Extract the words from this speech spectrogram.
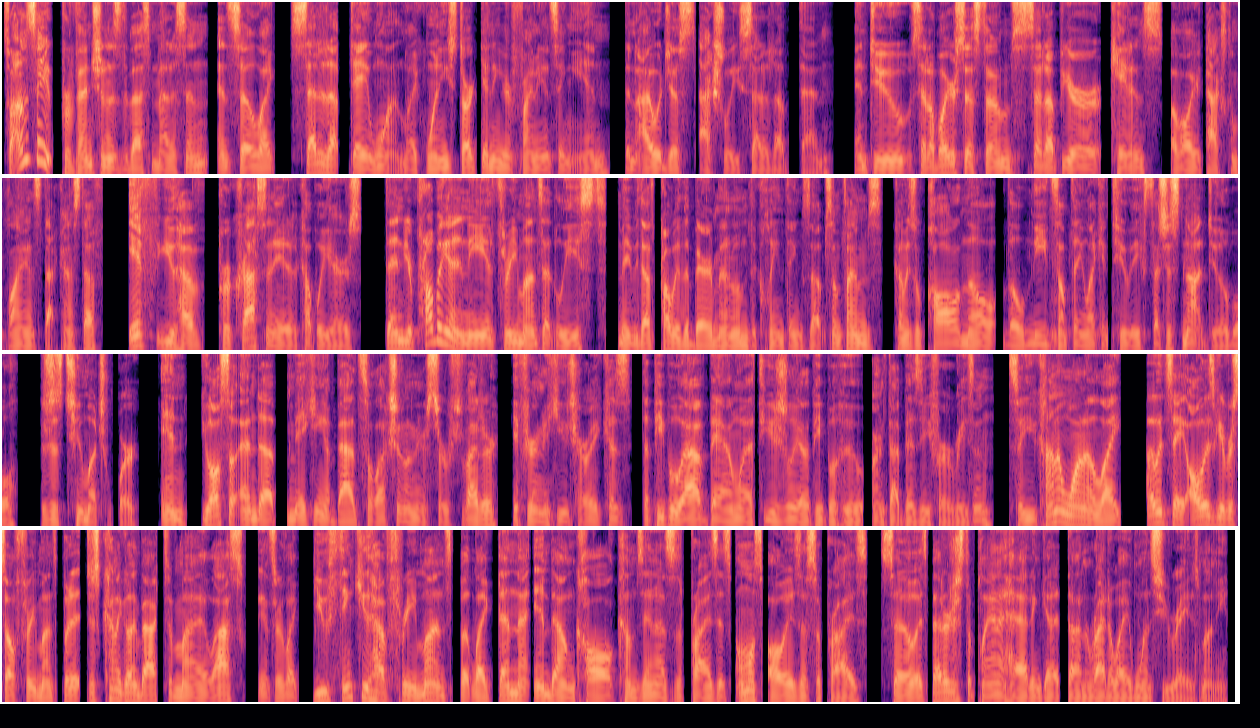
So I would say prevention is the best medicine. And so like set it up day one. Like when you start getting your financing in, then I would just actually set it up then and do set up all your systems, set up your cadence of all your tax compliance, that kind of stuff. If you have procrastinated a couple years, then you're probably going to need three months at least. Maybe that's probably the bare minimum to clean things up. Sometimes companies will call and they'll they'll need something like in two weeks. That's just not doable. There's just too much work. And you also end up making a bad selection on your service provider if you're in a huge hurry, because the people who have bandwidth usually are the people who aren't that busy for a reason. So you kind of want to like, I would say always give yourself three months, but it just kind of going back to my last answer, like you think you have three months, but like then that inbound call comes in as a surprise. It's almost always a surprise. So it's better just to plan ahead and get it done right away once you raise money.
